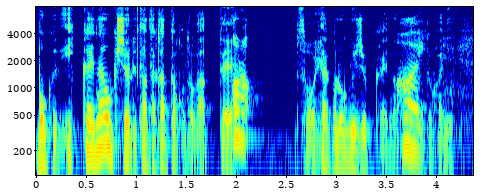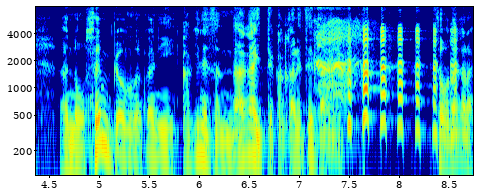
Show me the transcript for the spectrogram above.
僕一回直木賞で戦ったことがあってあら。そう160回の時とかに、あの選票の中に垣根さん長いって書かれてたんよ。そうだから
